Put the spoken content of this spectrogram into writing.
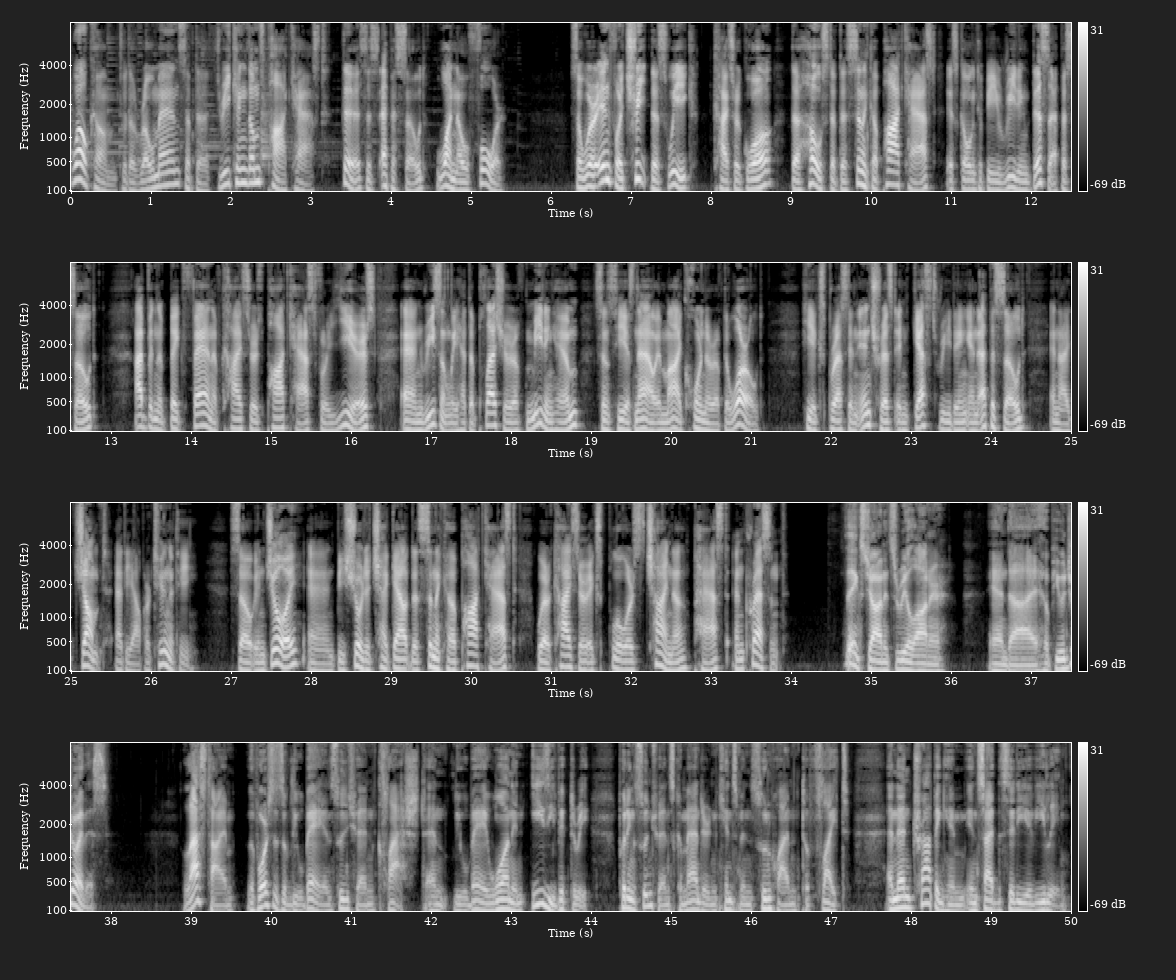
Welcome to the Romance of the Three Kingdoms podcast. This is episode 104. So we're in for a treat this week. Kaiser Kuo, the host of the Sinica podcast, is going to be reading this episode. I've been a big fan of Kaiser's podcast for years and recently had the pleasure of meeting him since he is now in my corner of the world. He expressed an interest in guest reading an episode and I jumped at the opportunity. So enjoy and be sure to check out the Sinica podcast where Kaiser explores China past and present. Thanks, John. It's a real honor. And I hope you enjoy this. Last time, the forces of Liu Bei and Sun Quan clashed, and Liu Bei won an easy victory, putting Sun Quan's commander and kinsman Sun Huan to flight, and then trapping him inside the city of Yiling.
